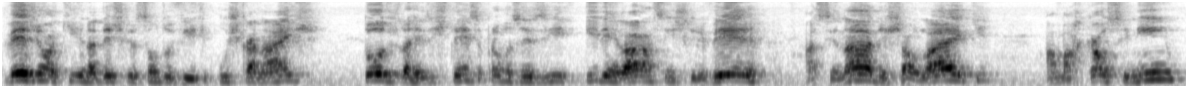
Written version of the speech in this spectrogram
Vejam aqui na descrição do vídeo os canais, todos da Resistência, para vocês irem lá, se inscrever, assinar, deixar o like a marcar o sininho.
